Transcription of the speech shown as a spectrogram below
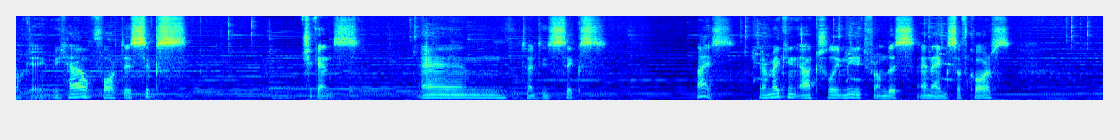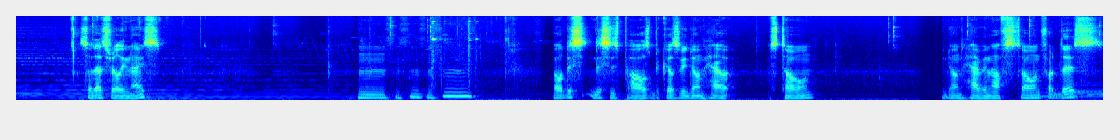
Okay, we have 46 chickens and 26. Nice. We're making actually meat from this and eggs, of course. So that's really nice. Hmm, hmm, hmm, well, this this is paused because we don't have stone. We don't have enough stone for this.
